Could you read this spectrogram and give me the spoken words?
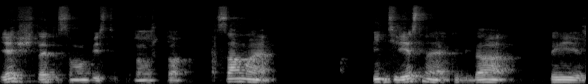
Я считаю это самоубийство, потому что самое интересное, когда ты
